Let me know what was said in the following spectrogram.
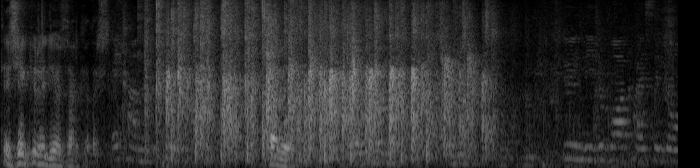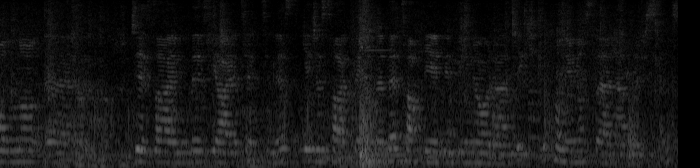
Teşekkür ediyoruz arkadaşlar. Tabii. dün Dilruba Kayserioğlu'nu e, cezaevinde ziyaret ettiniz. Gece saatlerinde de tahliye edildiğini öğrendik. Bu konuyu nasıl değerlendirirsiniz?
